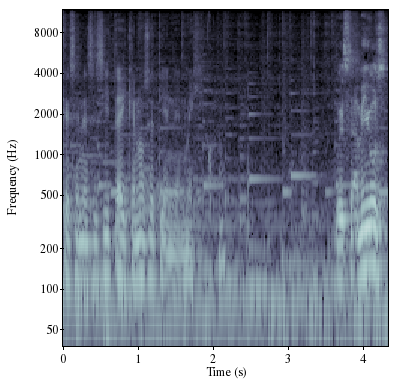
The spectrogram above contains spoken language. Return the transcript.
que se necesita y que no se tiene en México. ¿no? Pues amigos,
